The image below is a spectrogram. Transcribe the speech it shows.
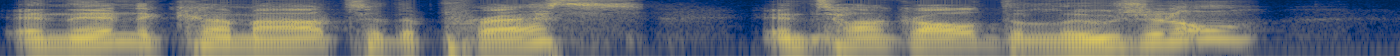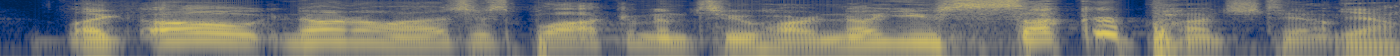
and then to come out to the press and talk all delusional, like, oh no, no, I was just blocking him too hard. No, you sucker punched him. Yeah.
